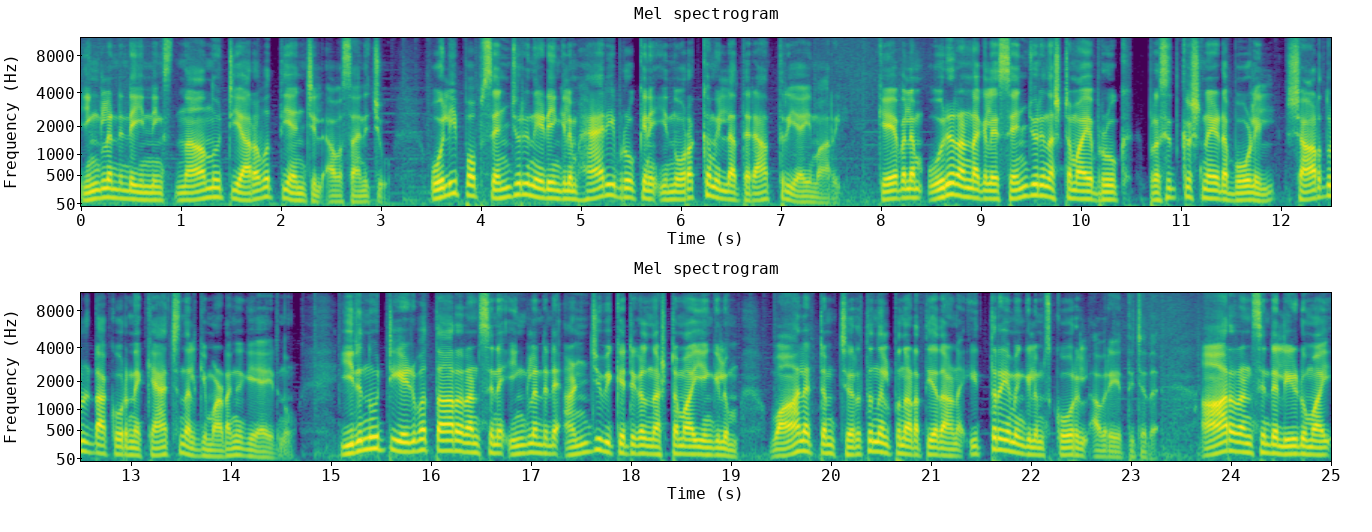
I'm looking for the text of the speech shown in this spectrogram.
ഇംഗ്ലണ്ടിന്റെ ഇന്നിംഗ്സ് നാനൂറ്റി അറുപത്തിയഞ്ചിൽ അവസാനിച്ചു. ഒലി പോപ്പ് സെഞ്ചുറി നേടിയെങ്കിലും ഹാരി ബ്രൂക്കിന് ഇന്ന് ഉറക്കമില്ലാത്ത രാത്രിയായി മാറി. കേവലം ഒരു റണ്ണകലെ സെഞ്ചുറി നഷ്ടമായ ബ്രൂക്ക് പ്രസിദ്ധ് കൃഷ്ണയുടെ ബോളിൽ ഷാർദുൽ ഠാക്കൂറിനെ ക്യാച്ച് നൽകി മടങ്ങുകയായിരുന്നു. ഇരുന്നൂറ്റി എഴുപത്താറ് റൺസിന് ഇംഗ്ലണ്ടിന്റെ അഞ്ച് വിക്കറ്റുകൾ നഷ്ടമായെങ്കിലും വാലറ്റം ചെറുത്തുനിൽപ്പ് നടത്തിയതാണ് ഇത്രയുമെങ്കിലും സ്കോറിൽ അവരെ എത്തിച്ചത്. ആറ് റൺസിന്റെ ലീഡുമായി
